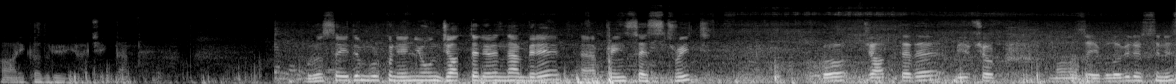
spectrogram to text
Harika duruyor gerçekten. Burası Edinburgh'un en yoğun caddelerinden biri e, Princess Street. Bu caddede birçok mağazayı bulabilirsiniz.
